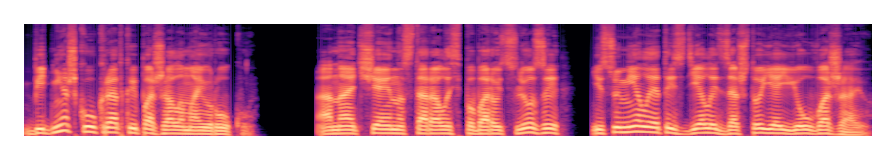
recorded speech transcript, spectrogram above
бедняжка украдкой пожала мою руку. Она отчаянно старалась побороть слезы и сумела это сделать, за что я ее уважаю.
